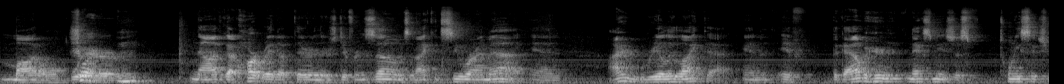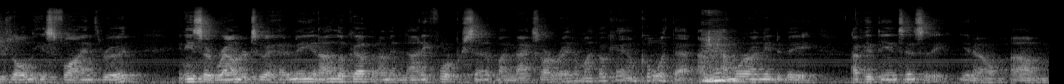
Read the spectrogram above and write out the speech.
model Sure. where Mhm. now I've got heart rate up there and there's different zones and I can see where I'm at and I really like that. And if the guy over here next to me is just 26 years old and he's flying through it and he's a round or two ahead of me and I look up and I'm at 94% of my max heart rate, I'm like, okay, I'm cool with that. I'm, Mhm. I'm where I need to be. I've hit the intensity, you know. Um,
